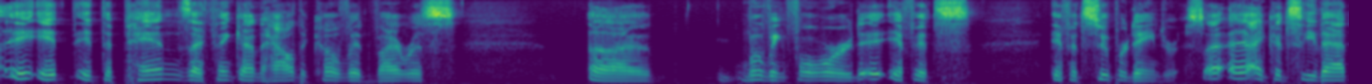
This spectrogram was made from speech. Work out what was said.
It it depends, I think, on how the COVID virus uh, moving forward. If it's if it's super dangerous, I, I could see that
